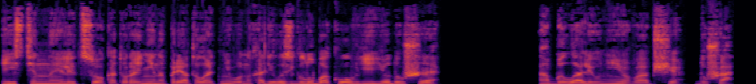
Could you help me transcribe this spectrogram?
Истинное лицо, которое Нина прятала от него, находилось глубоко в ее душе. А была ли у нее вообще душа?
